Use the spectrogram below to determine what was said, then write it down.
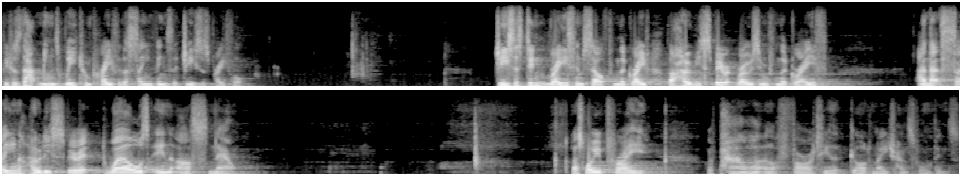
because that means we can pray for the same things that Jesus prayed for. Jesus didn't raise himself from the grave, the Holy Spirit rose him from the grave. And that same Holy Spirit dwells in us now. That's why we pray with power and authority that God may transform things.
